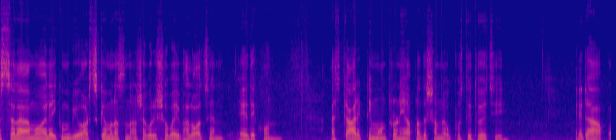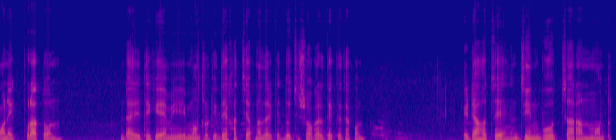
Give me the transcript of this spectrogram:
আসসালামু আলাইকুম ভিউয়ার্স, কেমন আছেন? আশা করি সবাই ভালো আছেন। এ দেখুন, আজকে আরেকটি মন্ত্র নিয়ে আপনাদের সামনে উপস্থিত হয়েছি। এটা অনেক পুরাতন। ডায়েরি থেকে আমি এই মন্ত্রটি দেখাচ্ছি আপনাদেরকে, ধৈর্য সহকারে দেখতে থাকুন। এটা হচ্ছে জিন ভূত চারান মন্ত্র।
